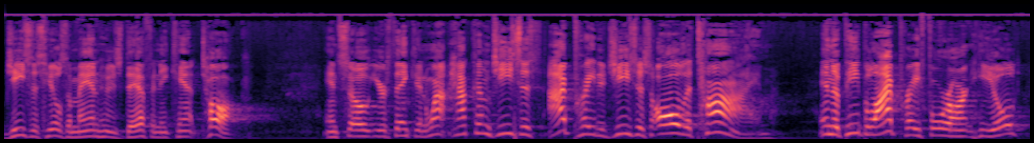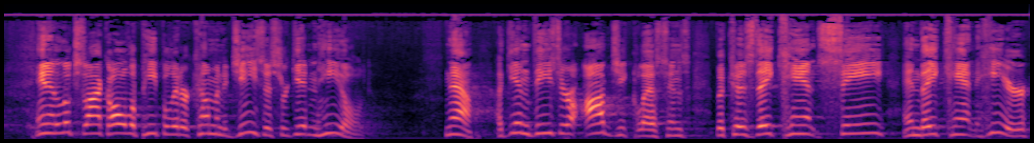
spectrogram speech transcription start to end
Jesus heals a man who's deaf and he can't talk. And so you're thinking, wow, how come Jesus, I pray to Jesus all the time, and the people I pray for aren't healed? And it looks like all the people that are coming to Jesus are getting healed. Now, again, these are object lessons because they can't see and they can't hear,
